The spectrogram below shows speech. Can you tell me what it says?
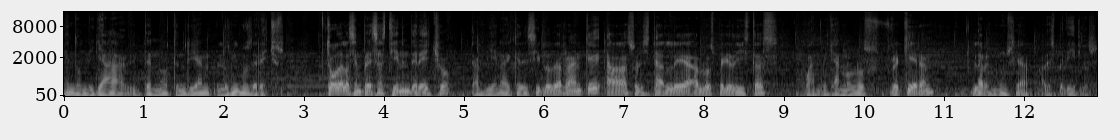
en donde ya no tendrían los mismos derechos. Todas las empresas tienen derecho, también hay que decirlo de arranque, a solicitarle a los periodistas, cuando ya no los requieran, la renuncia a despedirlos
